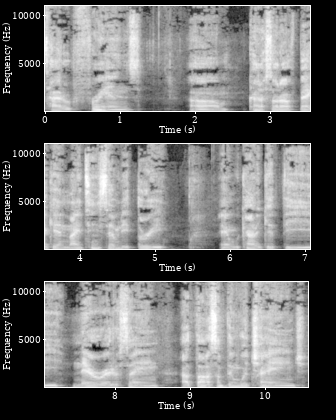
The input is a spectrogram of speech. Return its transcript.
titled Friends. Um, kind of start off back in 1973, and we kind of get the narrator saying, I thought something would change.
